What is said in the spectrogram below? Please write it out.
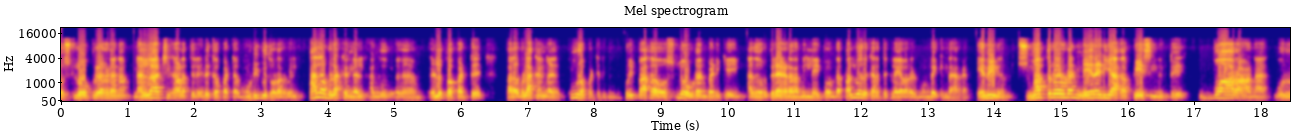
ஒஸ்லோ பிரகடனம் நல்ல நல்லாட்சி காலத்தில் எடுக்கப்பட்ட முடிவு தொடர்பில் பல விளக்கங்கள் அங்கு எழுப்பப்பட்டு பல விளக்கங்கள் கூறப்பட்டிருக்கின்றன. குறிப்பாக ஒஸ்லோ உடன்படிக்கை அது ஒரு பிரகடனம் இல்லை போன்ற பல்வேறு கருத்துக்களை அவர்கள் முன்வைக்கின்றார்கள். எனினும் சுமத்ரனுடன் நேரடியாக பேசிவிட்டு இவ்வாறான ஒரு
